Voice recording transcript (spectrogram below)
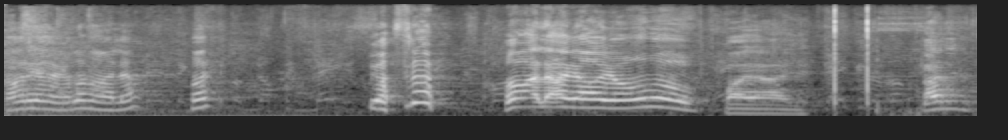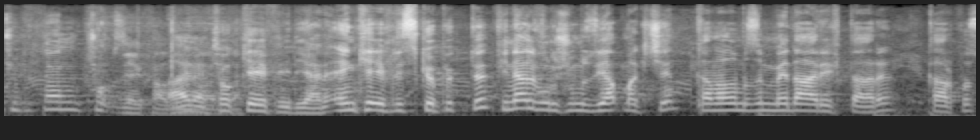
Kar yağıyor lan hala. Bak. Yasir abi. Hala yağıyor oğlum. Bayağı iyi. Ben köpükten çok zevk aldım. bu Aynen arada. çok keyifliydi yani. En keyiflisi köpüktü. Final vuruşumuzu yapmak için kanalımızın medarı iftarı karpuz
